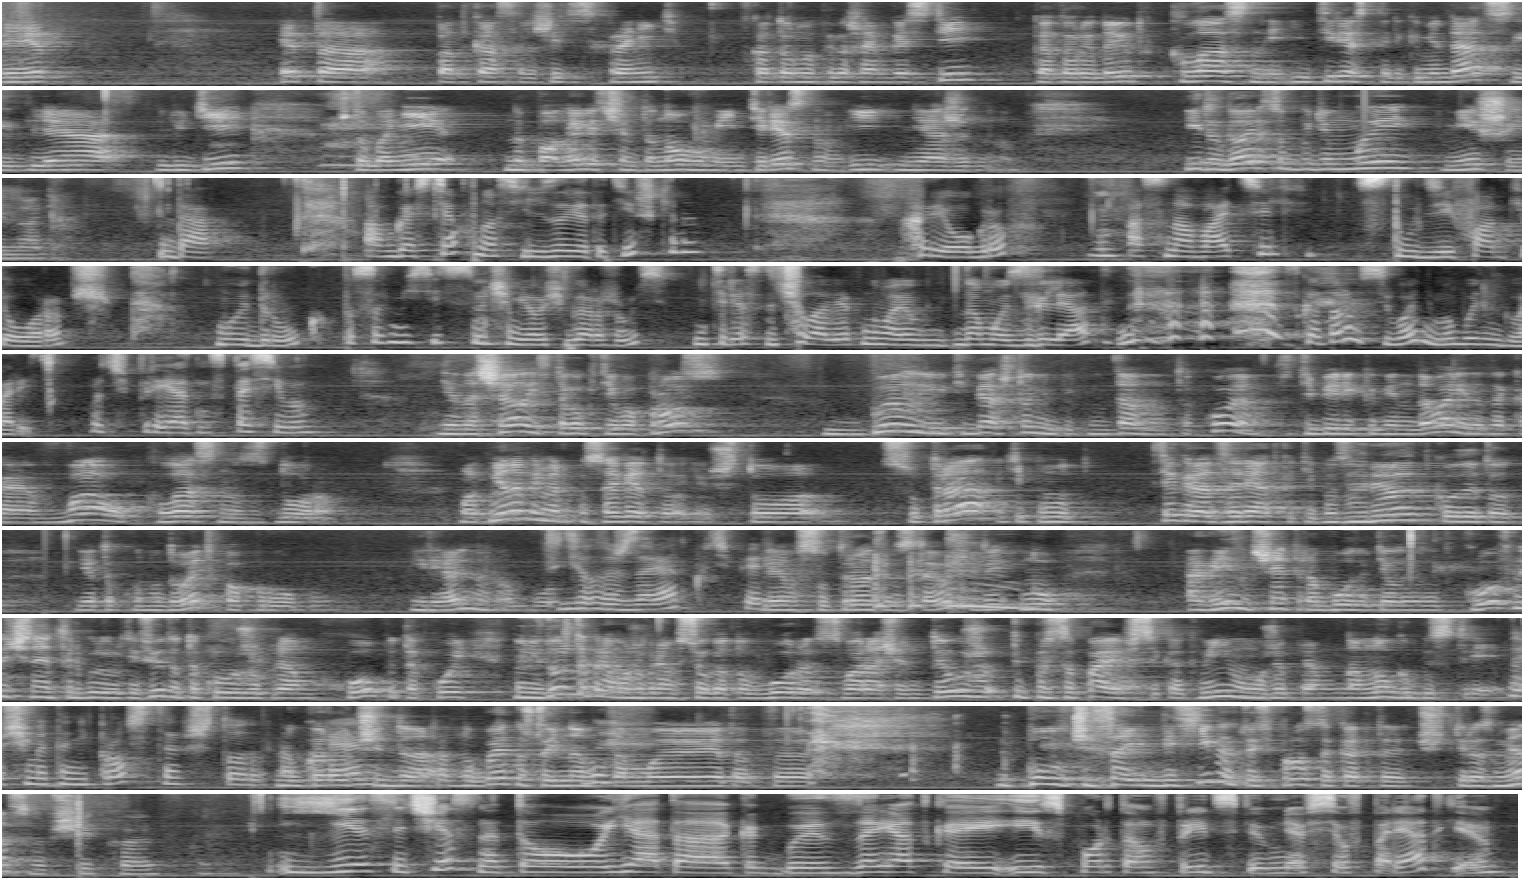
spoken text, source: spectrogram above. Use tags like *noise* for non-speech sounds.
Привет. Это подкаст «Решите сохранить», в котором мы приглашаем гостей, которые дают классные, интересные рекомендации для людей, чтобы они наполнялись чем-то новым и интересным и неожиданным. И разговаривать будем мы, Миша и Надя. Да. А в гостях у нас Елизавета Тишкина, хореограф, основатель студии Funky Orange. Мой друг по совместительству, чем я очень горжусь. Интересный человек, на, мой, на мой взгляд, *laughs* с которым сегодня мы будем говорить. Очень приятно, спасибо. Для начала есть такой к тебе вопрос. Был ли у тебя что-нибудь недавно такое, что тебе рекомендовали, это такая, вау, классно, здорово. Вот мне, например, посоветовали, что с утра, типа, вот, все говорят зарядка, типа, зарядка, вот это вот. Я такой, ну давайте попробуем. И реально работает. Ты делаешь зарядку теперь? Прям с утра ты встаешь, ты, ну, организм начинает работать, тебя кровь начинает циркулировать, и все это такой уже прям хоп, и такой, ну не то, что прям уже прям все готов горы сворачивать, но ты уже, ты просыпаешься как минимум уже прям намного быстрее. В общем, это не просто что Ну, короче, да. Ну, понятно, что не надо там э, этот э, *laughs* полчаса интенсивно, то есть просто как-то чуть размяться, вообще кайф. Если честно, то я-то как бы с зарядкой и спортом, в принципе, у меня все в порядке.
